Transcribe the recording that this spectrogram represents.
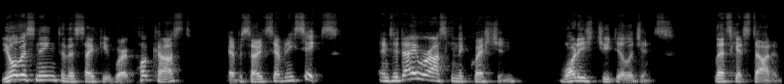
You're listening to the Safety Work podcast, episode 76. And today we're asking the question what is due diligence? Let's get started.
